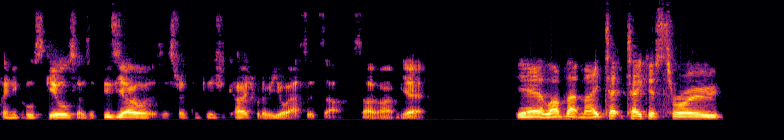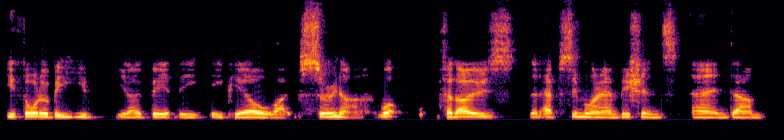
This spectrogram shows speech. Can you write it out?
clinical skills as a physio, or as a strength and conditioning coach, whatever your assets are. So um, yeah, yeah, love that, mate. T- take us through. You thought it would be you you know, be at the EPL like sooner. What for those that have similar ambitions and um,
